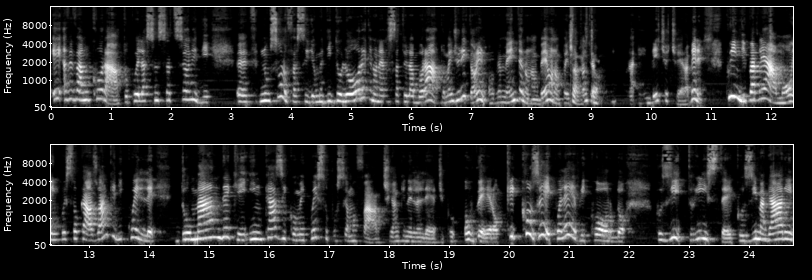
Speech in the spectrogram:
e aveva ancorato quella sensazione di eh, non solo fastidio ma di dolore che non era stato elaborato, ma i genitori ovviamente non avevano pensato certo e invece c'era. Bene, quindi parliamo in questo caso anche di quelle domande che in casi come questo possiamo farci anche nell'allergico, ovvero che cos'è, qual è il ricordo così triste, così magari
